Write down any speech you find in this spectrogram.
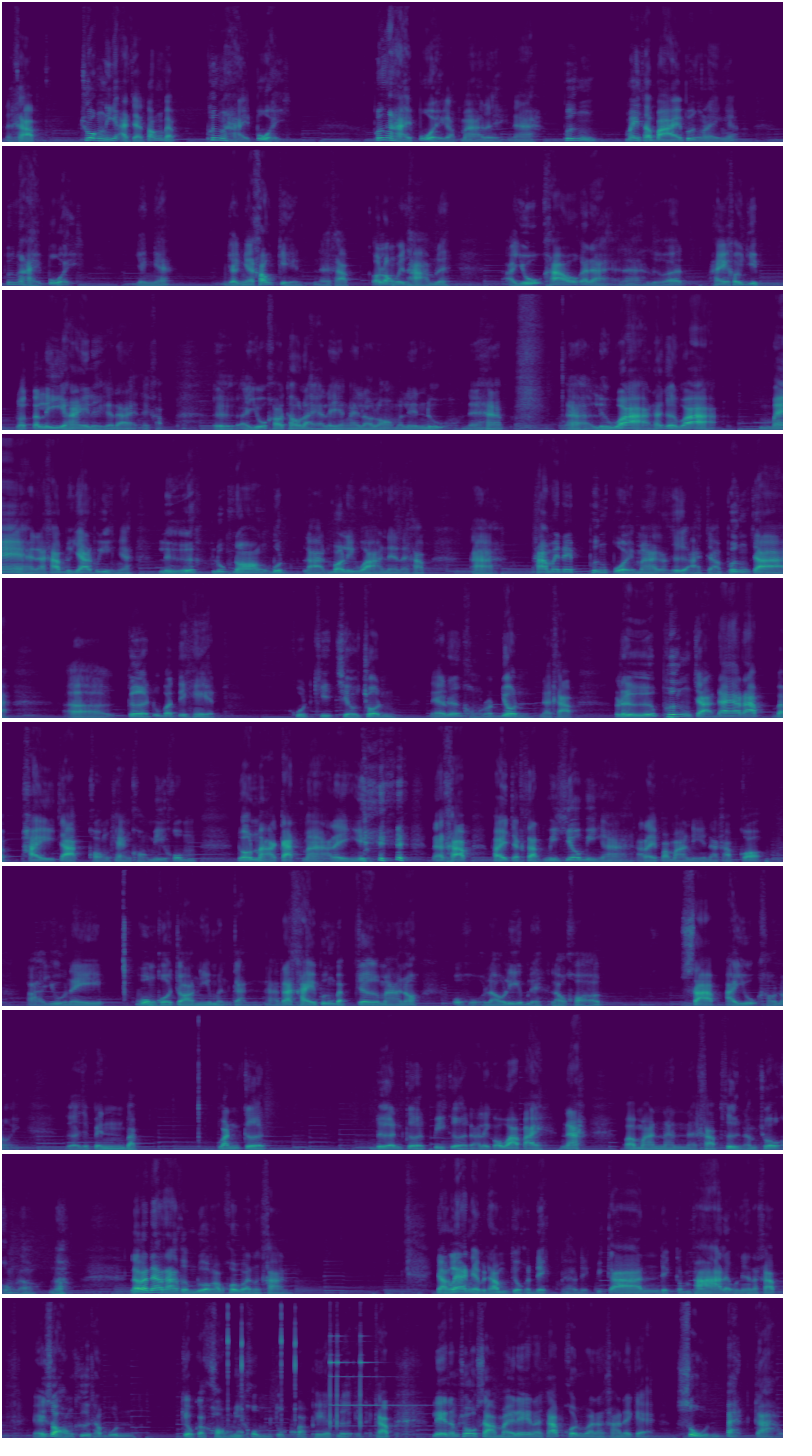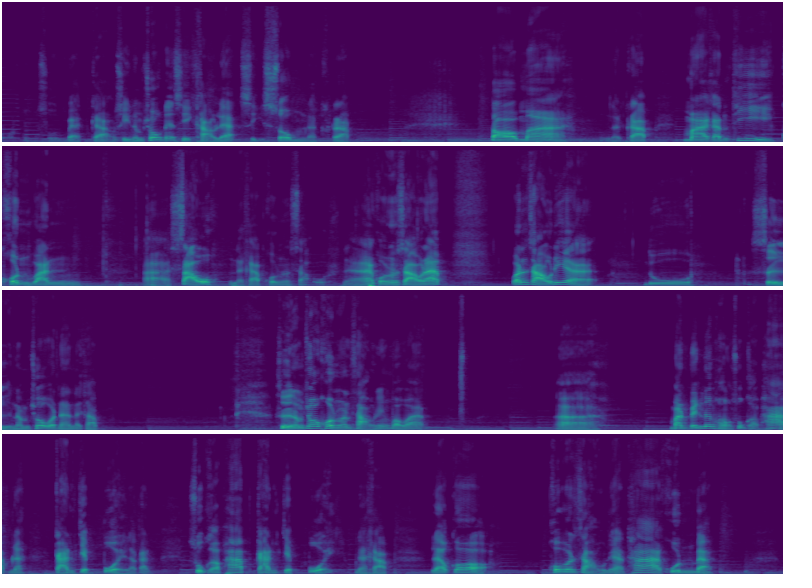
นะครับ ช่วงนี้อาจจะต้องแบบเพิ่งหายป่วยเพิ่งหายป่วยกลับมาเลยนะเพิ่งไม่สบายเพิ่งอะไรเงี้ยเพิ่งหายป่วยอย่างเงี้ย อย่างเงี้ยเข้าเกณฑ์นะครับ ก็ลองไปถามเลย อายุเขาก็ได้นะหรือว่าให้เขาหยิบลอตเตอรี่ให้เลยก็ได้นะครับเอออายุเขาเท่าไหร่อะไรยังไงเราลองมาเล่นดูนะครับอ่าหรือว่าถ้าเกิดว่าแม่นะครับหรือญาติผู้หญิงเนี่ยหรือลูกน้องบุตรหลานบริวารเนี่ยนะครับอ่าถ้าไม่ได้เพิ่งป่วยมาก็คืออาจจะเพิ่งจะเอ่อเกิดอุบัติเหตุขูดขีดเฉียวชนในเรื่องของรถยนต์นะครับ หรือเพิ่งจะได้รับแบบภัยจากของแข็งของมีคม โดนหมากัดมาอะไรอย่างนี้นะครับ ภัยจากสัตว์มีเขี้ยวมีงาอะไรประมาณนี้นะครับ ก็อยู่ในวงโคจรนี้เหมือนกันนะถ้าใครเพิ่งแบบเจอมาเนาะโอ้โห เรารีบเลย เราขอทราบอายุเขาหน่อยหรือจะเป็นแบบวันเกิดเดือนเกิดปีเกิดอะไรก็ว่าไปนะ ประมาณนั้นนะครับ สื่อนำโชคของเราเนาะแล้วก็แนวทางเสริมดวงครับคนวันอังคาร อย่างแรกเนี่ยไปทำเกี่ยวกับเด็กนะเด็กพิการเด็กกำพร้าอะไรพวกนี้นะครับ อย่างที่ 2 คือทำบุญเกี่ยวกับของมีคมทุกประเภทเลยนะครับ เลขนำโชค3หมายเลขนะครับ คนวันอังคารได้แก่ 089 089 สีน้ำโชคเน้นสีขาวและสีส้มนะครับ ต่อมานะครับ มากันที่คนวันเสาร์นะครับ คนวันเสาร์นะคนวันเสาร์นะครับ วันเสาร์เนี่ยดูสื่อนำโชควันนั้นนะครับ สื่อน้ำโชคคนวันเสาร์นี่บอกว่าอ่า มันเป็นเรื่องของสุขภาพนะ การเจ็บป่วยแล้วกัน สุขภาพการเจ็บป่วยนะครับ แล้วก็คนวันเสาร์เนี่ย ถ้าคุณแบบ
